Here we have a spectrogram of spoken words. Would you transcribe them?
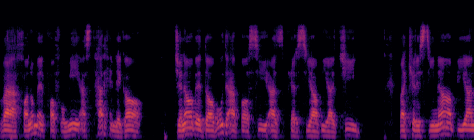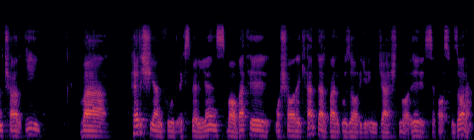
و خانم پافومی از طرح نگاه جناب داوود عباسی از پرسیا بیاجی و کریستینا بیانچاردی و پرشین فود اکسپریانس بابت مشارکت در برگزاری این جشنواره سپاسگزارم.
